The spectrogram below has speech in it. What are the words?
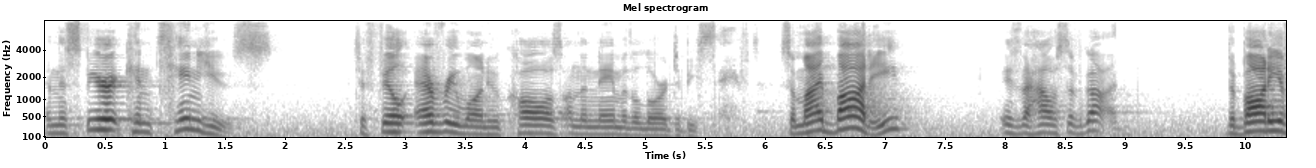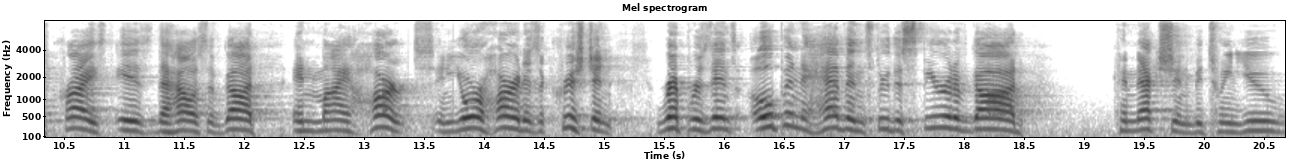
And the Spirit continues to fill everyone who calls on the name of the Lord to be saved. So my body is the house of God. The body of Christ is the house of God. And my heart, and your heart as a Christian, represents open heavens through the Spirit of God connection between you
